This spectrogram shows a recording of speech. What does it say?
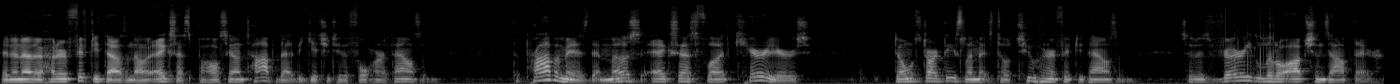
Then another $150,000 excess policy on top of that to get you to the 400,000. The problem is that most excess flood carriers don't start these limits till 250,000, So there's very little options out there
